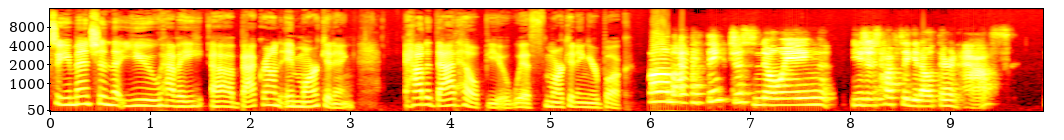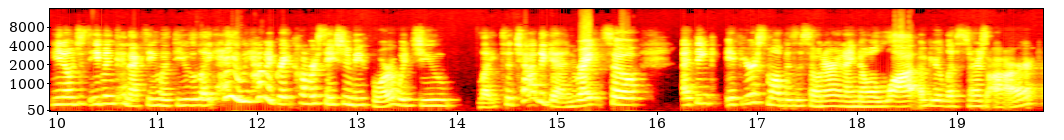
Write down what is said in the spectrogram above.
So you mentioned that you have a uh, background in marketing. How did that help you with marketing your book? Um, I think just knowing you just have to get out there and ask. You know, just even connecting with you, like, hey, we had a great conversation before. Would you like to chat again? Right. So I think if you're a small business owner, and I know a lot of your listeners are,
